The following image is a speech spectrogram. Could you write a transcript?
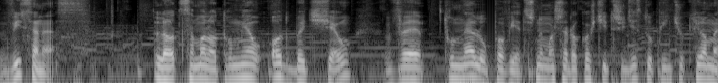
Vincennes. Lot samolotu miał odbyć się w tunelu powietrznym o szerokości 35 km,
